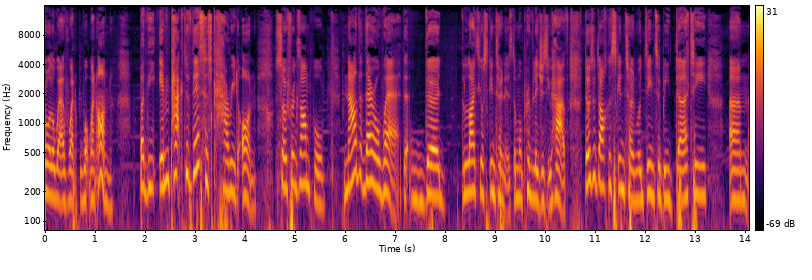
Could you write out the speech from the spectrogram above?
all aware of when, what went on. But the impact of this has carried on. So, for example, now that they're aware that the the lighter your skin tone is, the more privileges you have. Those with darker skin tone were deemed to be dirty, um,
